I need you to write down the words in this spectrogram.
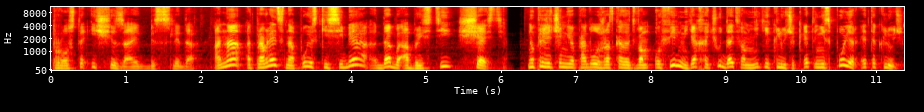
просто исчезает без следа. Она отправляется на поиски себя, дабы обрести счастье. Но прежде чем я продолжу рассказывать вам о фильме, я хочу дать вам некий ключик. Это не спойлер, это ключ.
